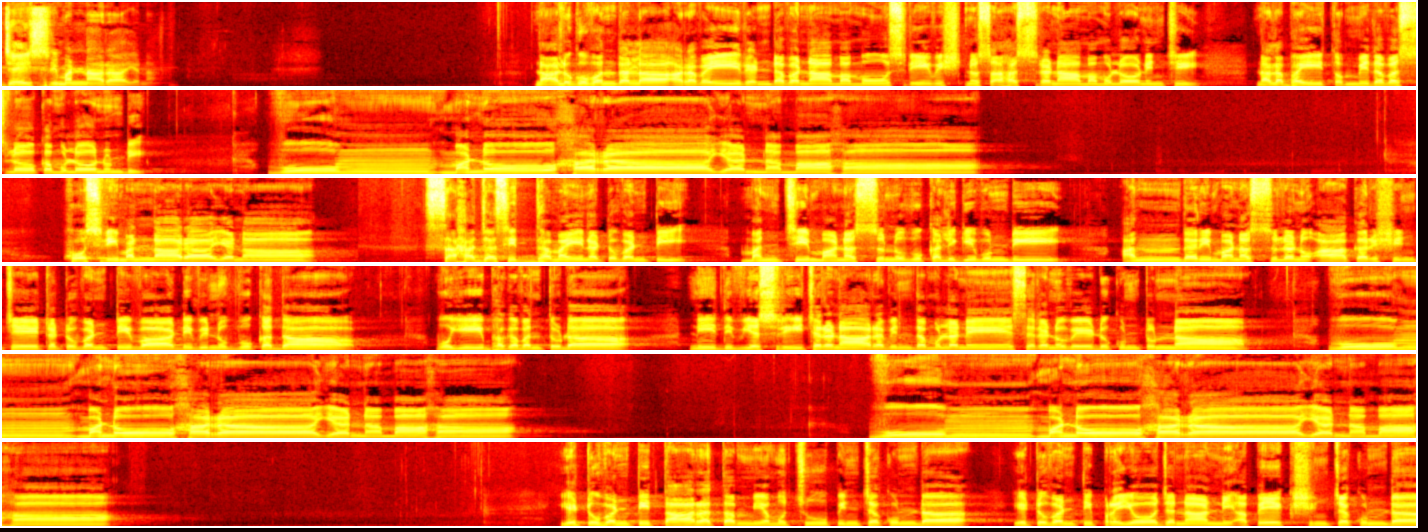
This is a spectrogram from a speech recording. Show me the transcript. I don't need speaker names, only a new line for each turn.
జై శ్రీమన్నారాయణ. నాలుగు వందల అరవై రెండవ నామము శ్రీ విష్ణు సహస్రనామములో నుంచి నలభై తొమ్మిదవ శ్లోకములో నుండి ఓం మనోహరాయ నమహా హో శ్రీమన్నారాయణ! సహజ సిద్ధమైనటువంటి మంచి మనస్సు నువ్వు కలిగి ఉండి అందరి మనస్సులను ఆకర్షించేటటువంటి వాడివి నువ్వు కదా! ఓయి భగవంతుడా! నీ దివ్య శ్రీచరణారవిందములనే శరణు వేడుకుంటున్నా. ఓం మనోహరాయ నమః. ఓం మనోహరాయ నమః. ఎటువంటి తారతమ్యము చూపించకుండా ఎటువంటి ప్రయోజనాన్ని అపేక్షించకుండా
